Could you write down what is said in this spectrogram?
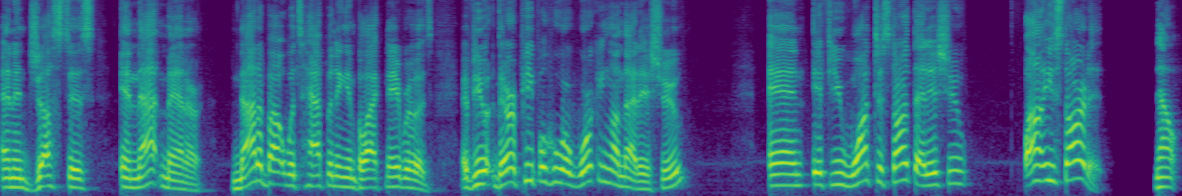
and injustice in that manner, not about what's happening in black neighborhoods. If you, there are people who are working on that issue. And if you want to start that issue, why don't you start it? Now,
